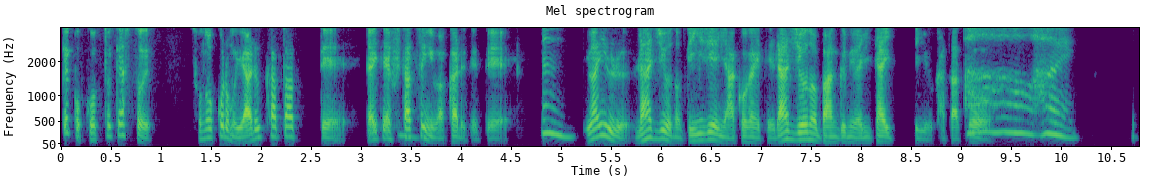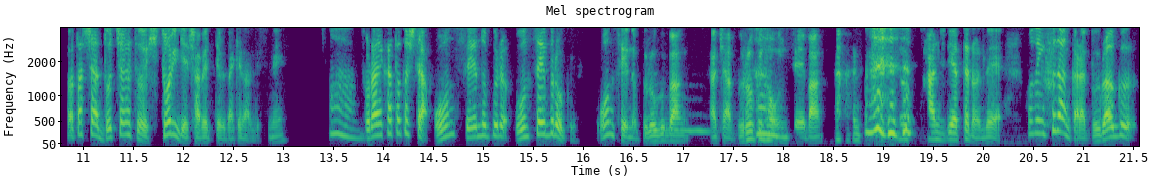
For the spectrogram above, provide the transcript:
結構、ポッドキャスト、その頃もやる方って、大体2つに分かれてて、うん。いわゆるラジオの DJ に憧れて、ラジオの番組をやりたいっていう方あと、あ、はい。私はどちらかというと、一人で喋ってるだけなんですね。はい捉え方としては、音声のブロ音声ブログ、音声のブログ版うん、あ、じゃあ、ブログの音声版の感じでやってるので、本当に普段からブログ、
